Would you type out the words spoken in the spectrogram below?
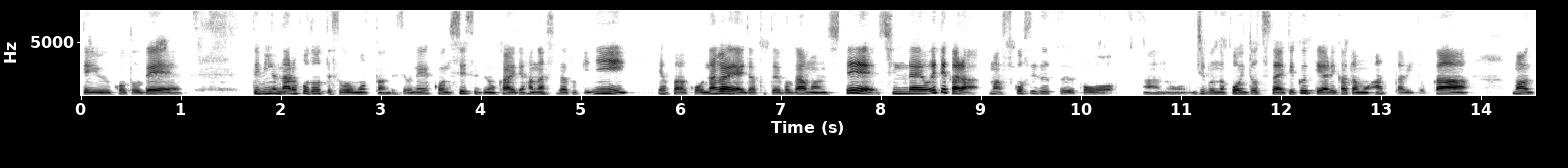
ていうことででみんななるほどってすごい思ったんですよね。このシスの会で話した時にやっぱこう長い間例えば我慢して信頼を得てから、まあ、少しずつこうあの自分のポイントを伝えていくってやり方もあったりとか、まあ、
